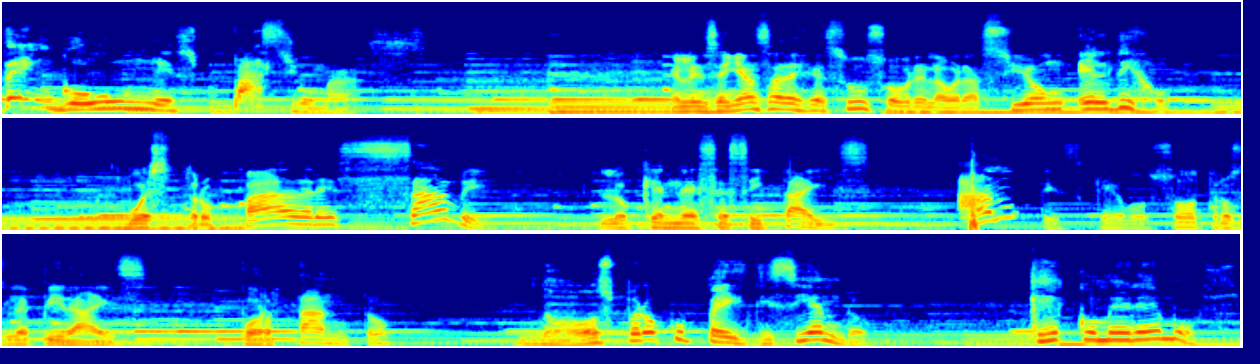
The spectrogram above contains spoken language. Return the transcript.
Tengo un espacio más. En la enseñanza de Jesús sobre la oración, Él dijo, Vuestro Padre sabe lo que necesitáis antes que vosotros le pidáis. Por tanto, no os preocupéis diciendo, ¿qué comeremos?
